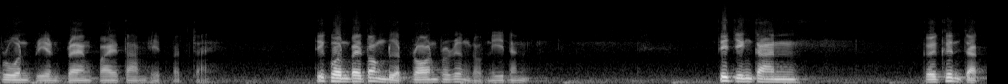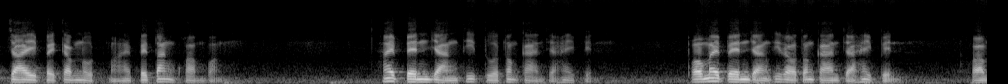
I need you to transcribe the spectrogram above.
ปรวนเปลี่ยนแปลงไปตามเหตุปัจจัย ที่คนไปต้องเดือดร้อนเพราะเรื่องเหล่านี้นั้น ที่จริงการเกิดขึ้นจากใจไปกำหนดหมายไปตั้งความหวัง ให้เป็นอย่างที่ตัวต้องการจะให้เป็นพอไม่เป็นอย่างที่เราต้องการจะให้เป็น ความ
